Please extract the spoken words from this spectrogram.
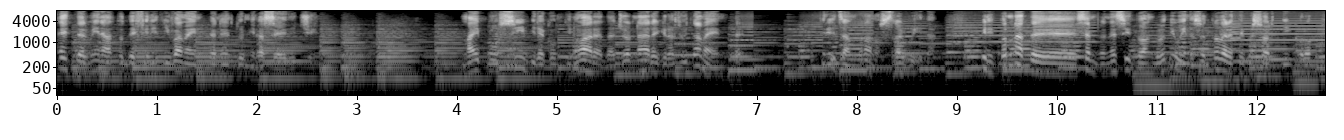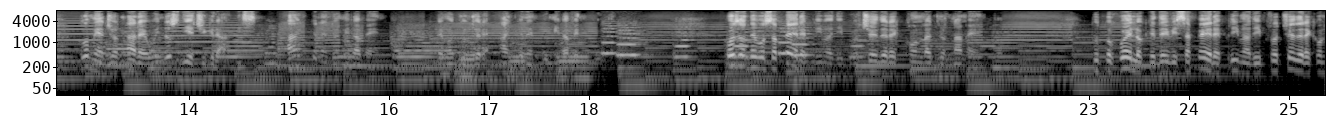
è terminato definitivamente nel 2016. Ma è possibile continuare ad aggiornare gratuitamente utilizzando la nostra guida. Quindi tornate sempre nel sito angolo di Windows e troverete questo articolo come aggiornare Windows 10 gratis anche nel 2020, potremo aggiungere anche nel 2021. Cosa devo sapere prima di procedere con l'aggiornamento? Tutto quello che devi sapere prima di procedere con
